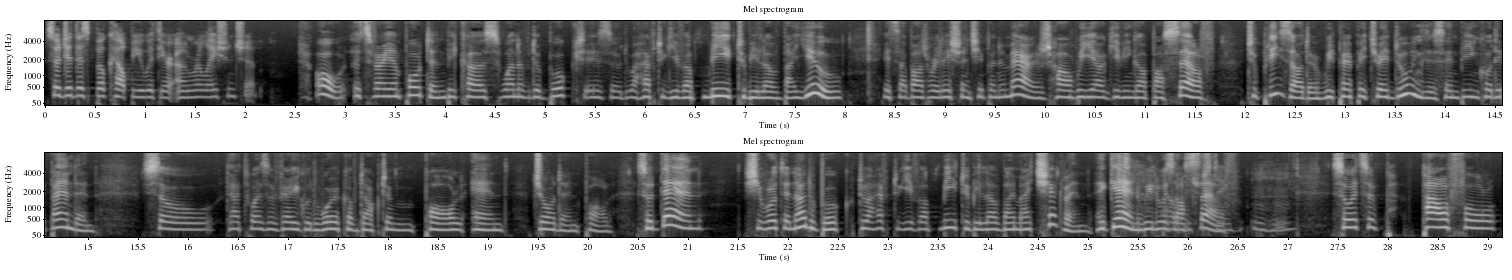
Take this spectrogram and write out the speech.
So did this book help you with your own relationship? Oh, it's very important because one of the books is uh, Do I Have to Give Up Me to Be Loved by You? It's about relationship and a marriage, how we are giving up ourselves to please others. We perpetuate doing this and being codependent. So that was a very good work of Dr. Paul and Jordan Paul. So then she wrote another book, Do I Have to Give Up Me to Be Loved by My Children? Again, we lose Oh, ourselves. Mm-hmm. So it's a p- powerful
